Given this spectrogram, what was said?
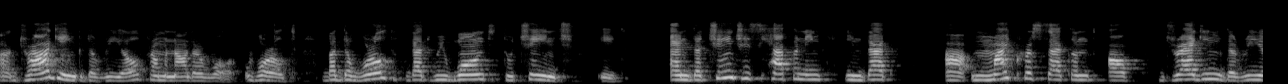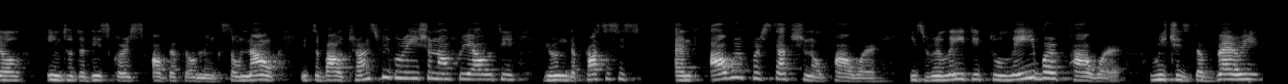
uh, dragging the real from another wo world, but the world that we want to change it. And the change is happening in that uh, microsecond of dragging the real into the discourse of the filming. So now it's about transfiguration of reality during the processes and our perceptual power is related to labor power, which is the very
